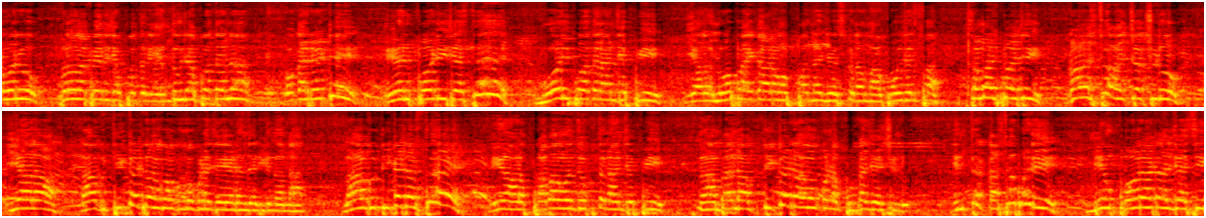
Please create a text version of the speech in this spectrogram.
ఎవరు కులాల పేరు చెప్పొద్దు ఎందుకు చెప్పొద్దన్నా? ఒక రెడ్డి నేను పోటీ చేస్తే ఓడిపోతానని చెప్పి ఇవాళ లోపాయకారం ఒప్పందం చేసుకున్నాం మా బహుజన్ సమాజ్ పార్టీ రాష్ట్ర అధ్యక్షుడు ఇవాళ నాకు టికెట్ రాకపోకుండా చేయడం జరిగిందన్న. నాకు టికెట్ వస్తే నేను ఆడ ప్రభావం చూపుతానని చెప్పి నా- నాకు టికెట్ రాకుండా పుట్ట చేసిండు. ఇంత కష్టపడి మేము పోరాటాలు చేసి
